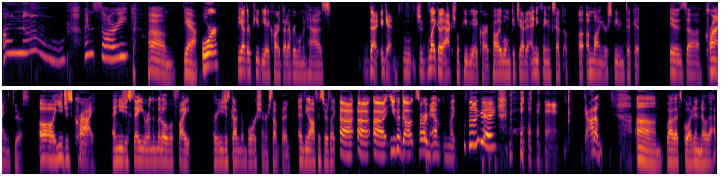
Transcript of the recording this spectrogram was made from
Oh no, I'm sorry. Um, yeah, or the other PBA card that every woman has. That again, like an actual PBA card, probably won't get you out of anything except a, a, minor speeding ticket. Is uh, crying. yes. Oh, you just cry and you just say you were in the middle of a fight or you just got an abortion or something, and the officer's like, "Uh, uh, uh, you could go. Sorry, ma'am." I'm like, "Okay." Got him. Um, wow, that's cool. I didn't know that.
